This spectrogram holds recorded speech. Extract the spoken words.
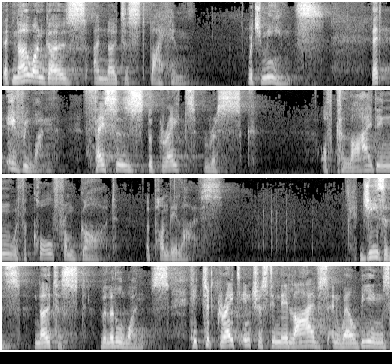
That no one goes unnoticed by Him, which means that everyone faces the great risk of colliding with a call from God upon their lives. Jesus noticed the little ones. He took great interest in their lives and well beings,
